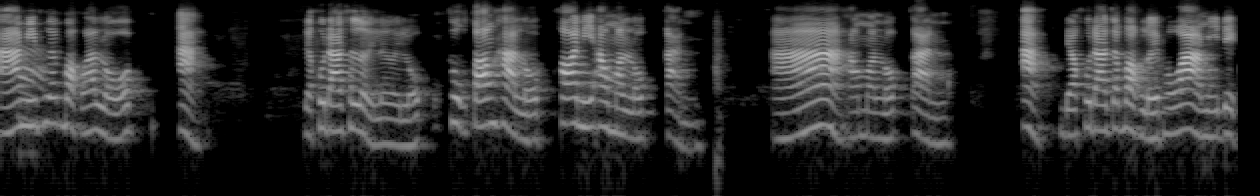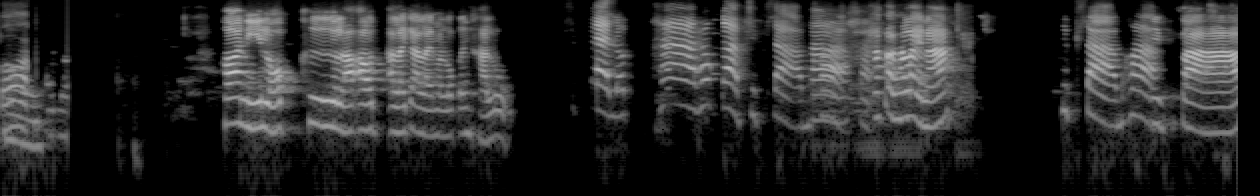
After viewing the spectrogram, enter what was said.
อ่าค่ะ มีเพื่อนบอกว่าลบ อะ เดี๋ยวครูดาวเฉลยเลย ลบ ถูกต้องค่ะลบ ข้อนี้เอามาลบกัน อ่า เอามาลบกัน อะ เดี๋ยวครูดาวจะบอกเลยเพราะว่ามีเด็กงงข้อนี้ลบคือเราเอาอะไรกับอะไรมาลบกันคะลูกแปดลบห้าเท่ากับสิบสามห้าค่ะ ค่ะถ้ากับเท่าไหร่นะ สิบสามค่ะ สิบสาม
